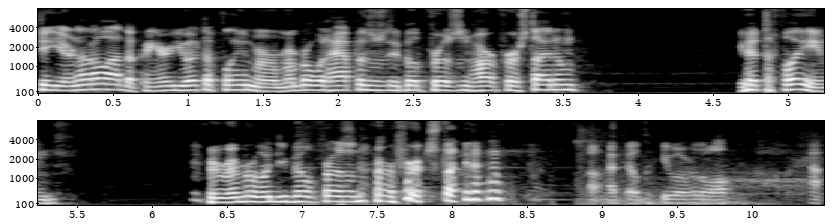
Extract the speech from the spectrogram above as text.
Gee, you're not allowed to ping her. You have to flame her. Remember what happens when you build Frozen Heart first item? You have to flame. Remember when you built Frozen Heart first item? Oh, I failed to queue over the wall. I,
